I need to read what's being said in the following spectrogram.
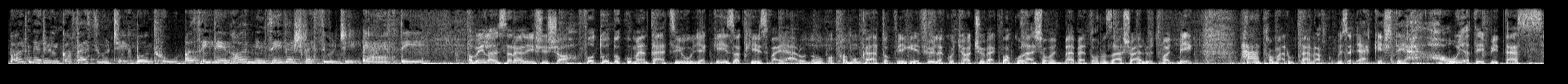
Partnerünk a feszültség.hu, az idén 30 éves feszültség Kft. A villanyszerelés és a fotodokumentáció ugye kéz a kézben járó dolgok. A munkálatok végén, főleg, hogyha a csövek vakolása vagy bebetorozása előtt vagy még, hát ha már utána, akkor bizony elkéstél. Ha újat építesz,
